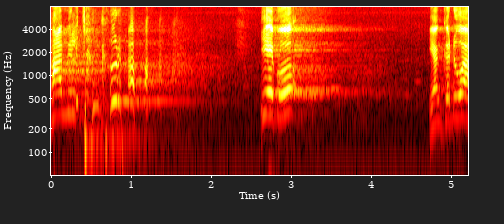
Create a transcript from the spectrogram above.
Hamil tengkurap. Iya bu. Yang kedua,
